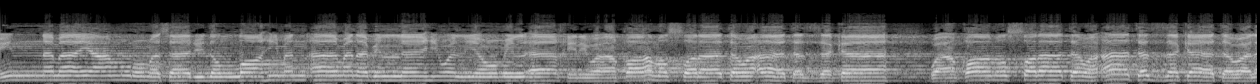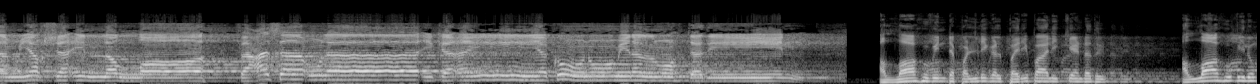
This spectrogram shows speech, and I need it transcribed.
إنما يعمر مساجد الله من آمن بالله واليوم الآخر وأقام الصلاة وآتى الزكاة وأقام الصلاة وآتى الزكاة ولم يخش إلا الله فعسى أولئك أن يكونوا من المهتدين അള്ളാഹുവിന്റെ പള്ളികൾ പരിപാലിക്കേണ്ടത് അള്ളാഹുവിലും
